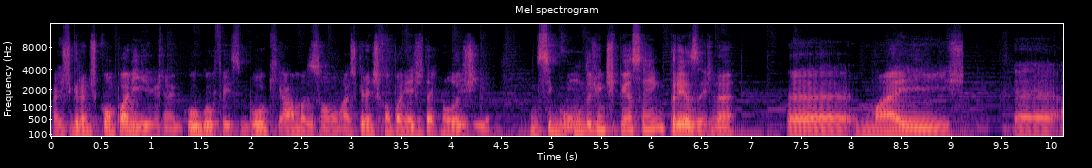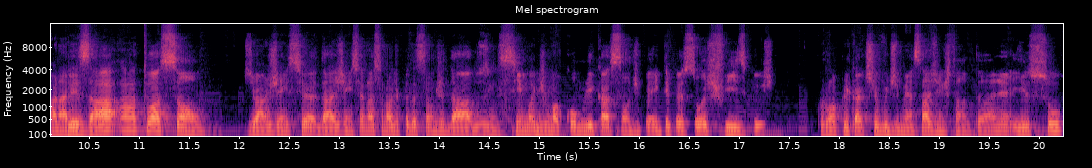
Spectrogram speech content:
as grandes companhias, né? Google, Facebook, Amazon, as grandes companhias de tecnologia. Em segundo, a gente pensa em empresas, né? É, mas é, analisar a atuação de uma agência, da Agência Nacional de Proteção de Dados em cima de uma comunicação de, entre pessoas físicas por um aplicativo de mensagem instantânea, isso,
